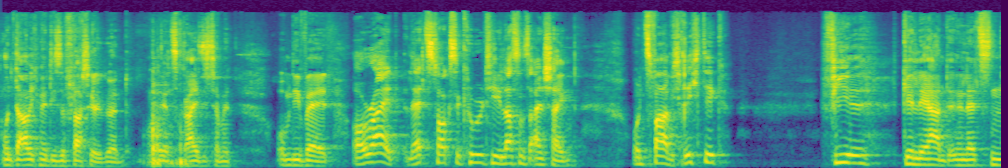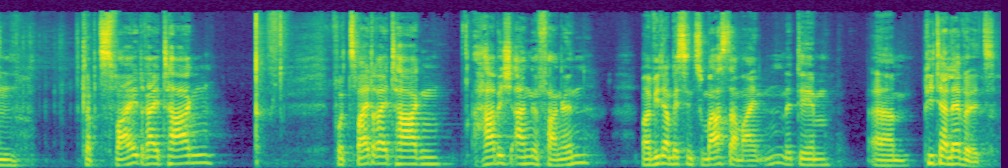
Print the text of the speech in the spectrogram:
Und da habe ich mir diese Flasche gegönnt. Und jetzt reise ich damit um die Welt. Alright, let's talk security. Lass uns einsteigen. Und zwar habe ich richtig viel gelernt in den letzten glaube, zwei, drei Tagen, vor zwei, drei Tagen habe ich angefangen, mal wieder ein bisschen zu masterminden mit dem ähm, Peter Levels,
